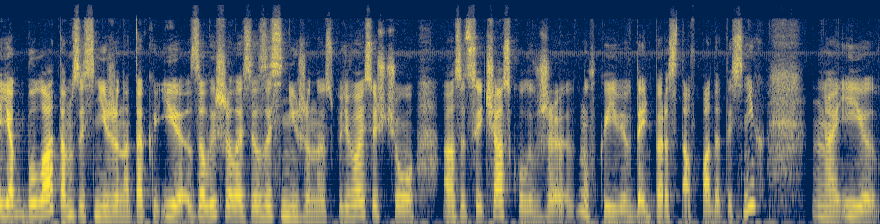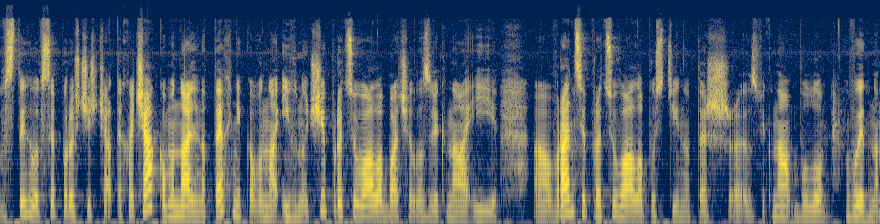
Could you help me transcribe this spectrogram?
як була там засніжена, так і залишилася засніженою. Сподіваюся, що за цей час, коли вже ну, в Києві в день перестав падати сніг, і встигли все порозчищати. Хоча комунальна техніка, вона і вночі працювала, бачила з вікна, і вранці працювала постійно, теж е, з вікна було видно.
